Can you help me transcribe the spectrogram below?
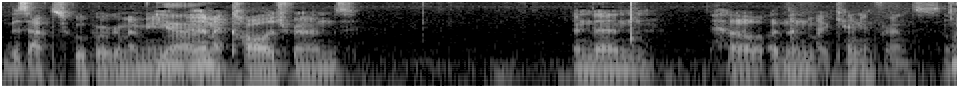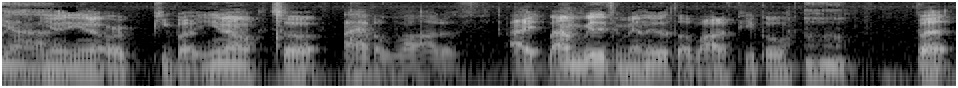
this after school program, I mean, Yeah. and then my college friends, and then hell, and then my Kenyan friends. Like, Yeah. You know, you know, or people, you know. So I have a lot of. I I'm really familiar with a lot of people, Mm-hmm. but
